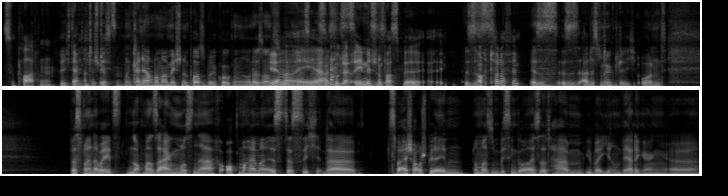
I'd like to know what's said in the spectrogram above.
supporten, Richtig. unterstützen. Ich, man kann ja auch nochmal Mission Impossible gucken oder sonst Ja, irgendwas. ja, Also guckt es auch ey, Mission Impossible. äh, es ist auch toller Film. Es ist, es ist alles möglich. Und was man aber jetzt nochmal sagen muss nach Oppenheimer ist, dass sich da zwei SchauspielerInnen nochmal so ein bisschen geäußert haben über ihren Werdegang äh,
